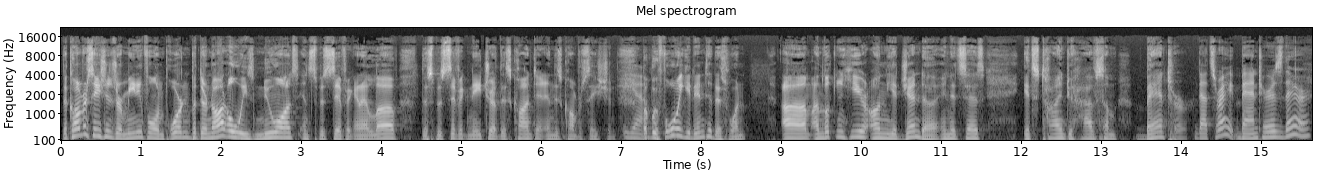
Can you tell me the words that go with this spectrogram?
The conversations are meaningful and important, but they're not always nuanced and specific. And I love the specific nature of this content and this conversation. Yeah. But before we get into this one, um, I'm looking here on the agenda and it says it's time to have some banter. That's right. Banter is there.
